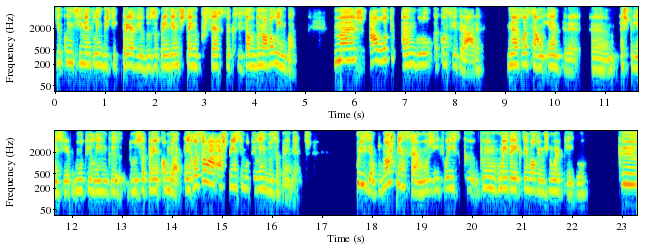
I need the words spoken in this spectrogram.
que o conhecimento linguístico prévio dos aprendentes tem no processo de aquisição de uma nova língua. Mas há outro ângulo a considerar na relação entre uh, a experiência multilingue dos aprendentes, ou melhor, em relação à, à experiência multilingue dos aprendentes. Por exemplo, nós pensamos, e foi isso que foi uma ideia que desenvolvemos no artigo, que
